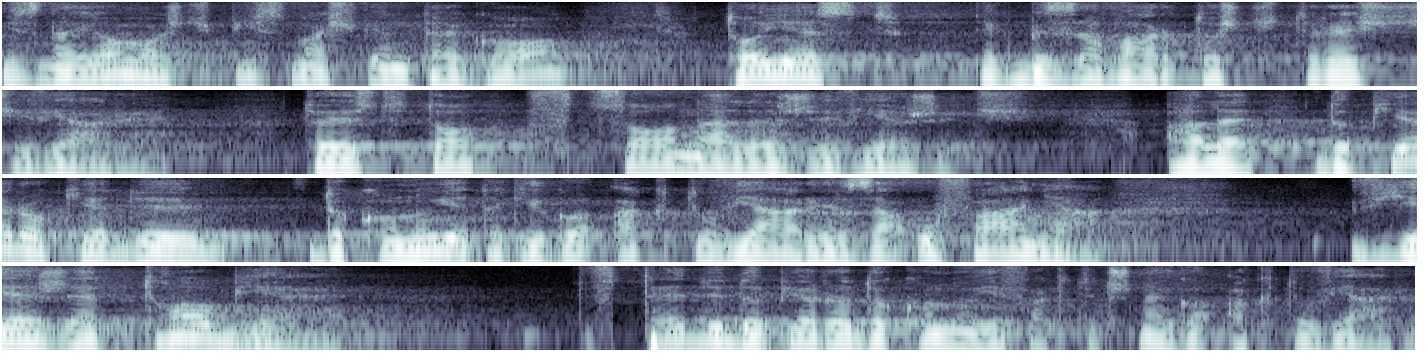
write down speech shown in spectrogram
i znajomość Pisma Świętego to jest jakby zawartość treści wiary. To jest to, w co należy wierzyć. Ale dopiero kiedy dokonuje takiego aktu wiary, zaufania, wierzę Tobie, Wtedy dopiero dokonuje faktycznego aktu wiary.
